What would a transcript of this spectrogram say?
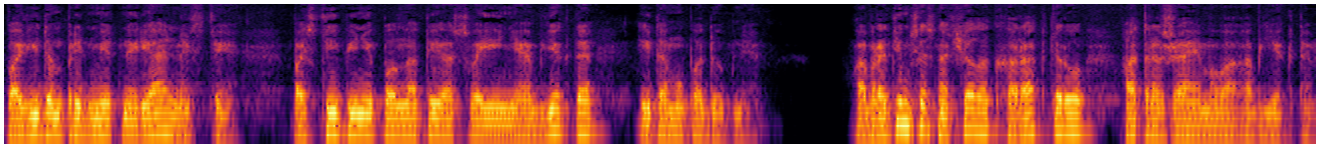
по видам предметной реальности, по степени полноты освоения объекта и тому подобное. Обратимся сначала к характеру отражаемого объекта.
